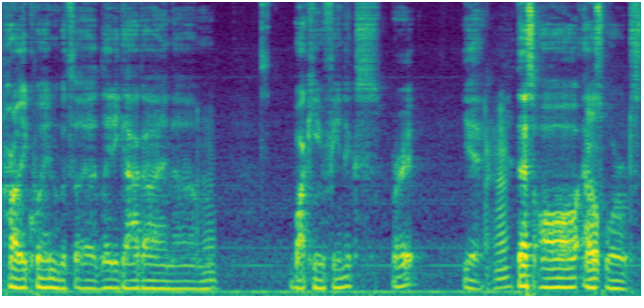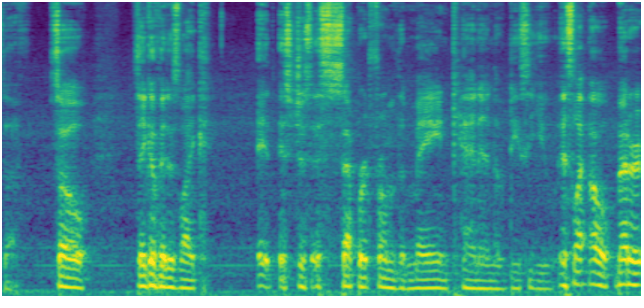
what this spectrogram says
Harley Quinn with uh, Lady Gaga and um, Mm-hmm. Joaquin Phoenix, right? Yeah, that's all Elseworld stuff. So think of it as like it, it's just it's separate from the main canon of DCU. It's like oh, better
